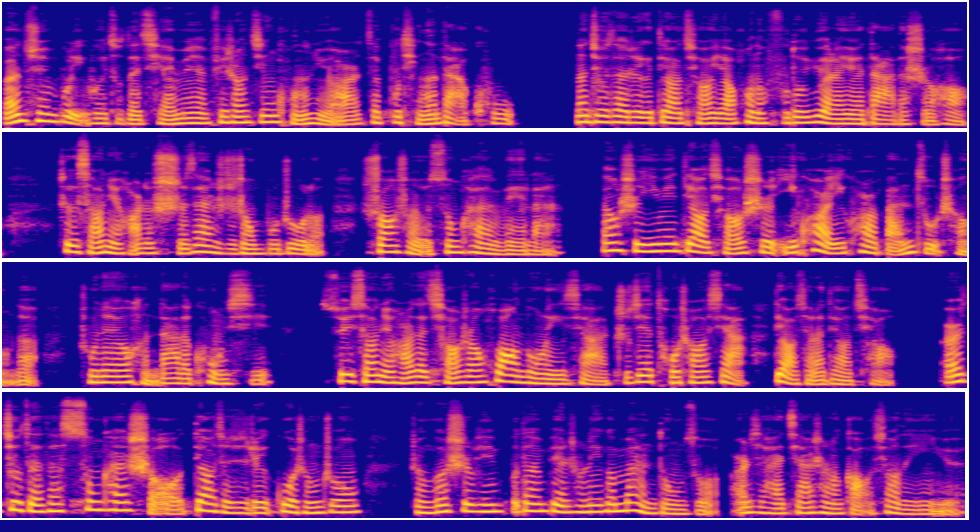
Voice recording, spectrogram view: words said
完全不理会走在前面非常惊恐的女儿在不停的大哭。那就在这个吊桥摇晃的幅度越来越大的时候，这个小女孩就实在是支撑不住了，双手也松开了围栏。当时因为吊桥是一块一块板组成的，中间有很大的空隙，所以小女孩在桥上晃动了一下，直接头朝下掉下了吊桥。而就在她松开手掉下去这个过程中，整个视频不但变成了一个慢动作，而且还加上了搞笑的音乐。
